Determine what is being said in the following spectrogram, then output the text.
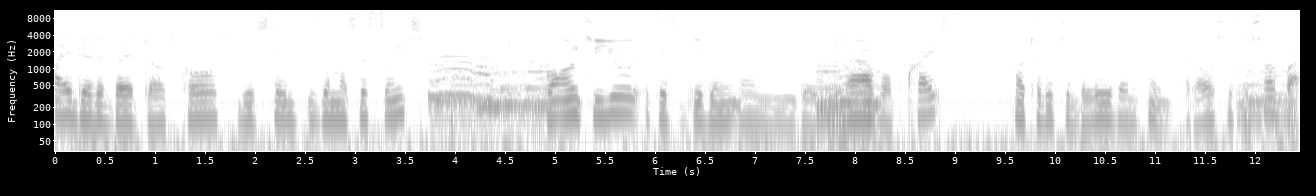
idailybread.co this December 16th. For unto you it is given in the behalf of Christ, not only to believe on him, but also to suffer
